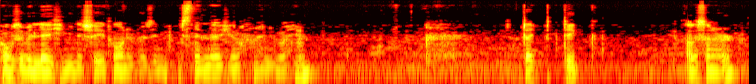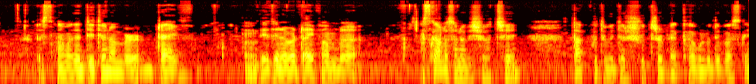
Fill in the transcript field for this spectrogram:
أعوذ بالله من الشيطان الرجيم بسم الله الرحمن الرحيم টাইপ ভিত্তিক আলোচনার আজকে আমাদের দ্বিতীয় নম্বর টাইপ দ্বিতীয় নম্বর টাইপ আমরা আজকে আলোচনার বিষয় হচ্ছে তাপগতিবিদ্যার সূত্রের ব্যাখ্যাগুলো দেবো আজকে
